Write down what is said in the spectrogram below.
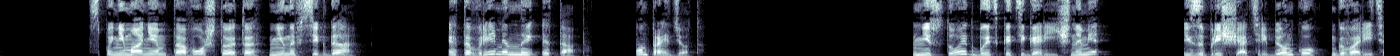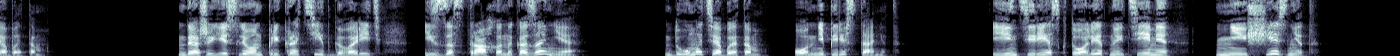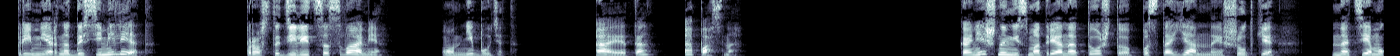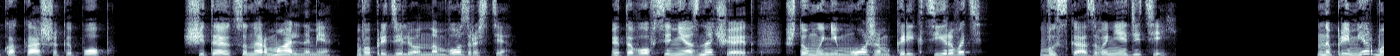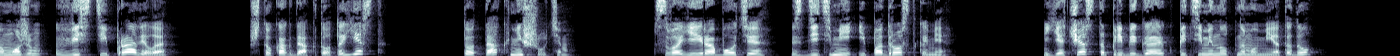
С пониманием того, что это не навсегда. Это временный этап. Он пройдет. Не стоит быть категоричными и запрещать ребенку говорить об этом. Даже если он прекратит говорить из-за страха наказания, думать об этом он не перестанет. И интерес к туалетной теме не исчезнет примерно до семи лет. Просто делиться с вами он не будет. А это опасно. Конечно, несмотря на то, что постоянные шутки на тему какашек и поп считаются нормальными в определенном возрасте, это вовсе не означает, что мы не можем корректировать высказывания детей. Например, мы можем ввести правило – что когда кто-то ест, то так не шутим. В своей работе с детьми и подростками я часто прибегаю к пятиминутному методу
